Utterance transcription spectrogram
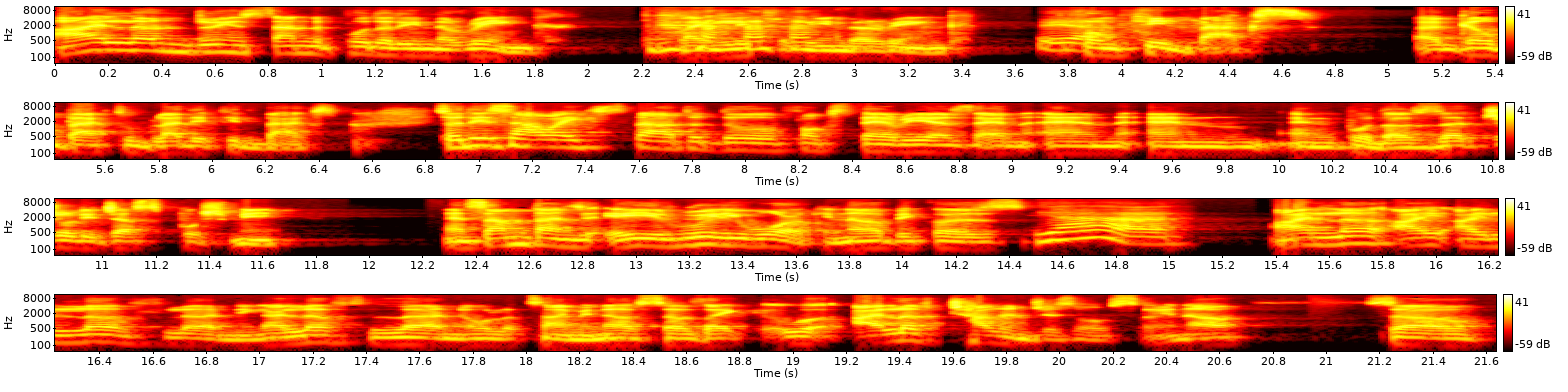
I learned doing standard poodle in the ring, like literally in the ring Yeah. from feedbacks. Uh, go back to bloody feedbacks. So this is how I started to do fox terriers and and and and poodles. That Julie just pushed me, and sometimes it really work, you know, because yeah. I love I, I love learning. I love to learn all the time, you know. So it's like I love challenges also, you know. So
